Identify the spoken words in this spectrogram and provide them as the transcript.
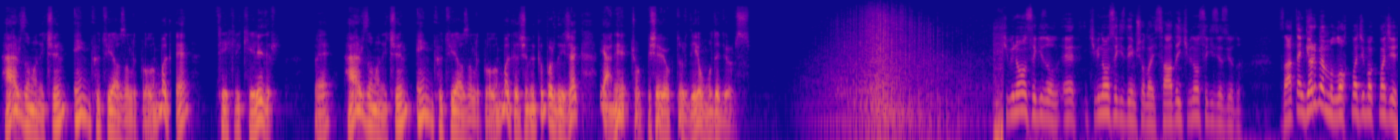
her zaman için en kötüye hazırlıklı olun. Bakın tehlikelidir. Ve her zaman için en kötüye hazırlıklı olun. Bakın şimdi kıpırdayacak yani çok bir şey yoktur diye umut ediyoruz. 2018 oldu. Evet 2018'deymiş olay. Sağda 2018 yazıyordu. Zaten görmüyor musun lokmacı mokmacı?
